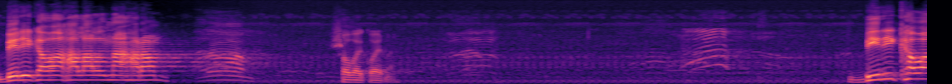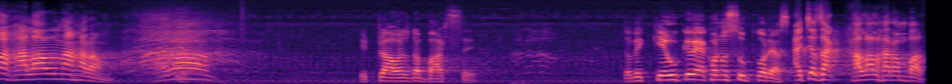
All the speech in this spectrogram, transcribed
বিড়ি খাওয়া হালাল না হারাম? হারাম। সবাই কয় না। বিড়ি খাওয়া হালাল না হারাম? হারাম। একটু আওয়াজটা বাড়ছে। তবে কেউ কেউ এখনও চুপ করে আস আচ্ছা যাক হালাল হারাম বাদ।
